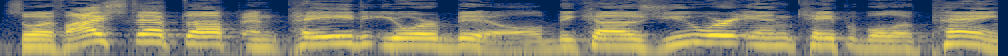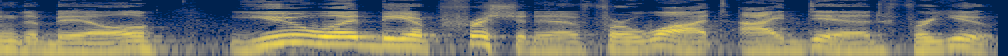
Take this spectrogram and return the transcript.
So if I stepped up and paid your bill because you were incapable of paying the bill, you would be appreciative for what I did for you.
